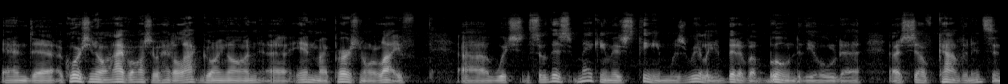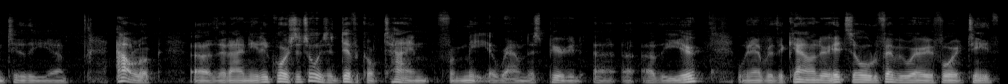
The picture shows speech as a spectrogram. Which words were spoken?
And uh, of course, you know, I've also had a lot going on in my personal life. Which so this making this theme was really a bit of a boon to the old self confidence and to the outlook uh, that I need. Of course, it's always a difficult time for me around this period of the year. Whenever the calendar hits old February fourteenth,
